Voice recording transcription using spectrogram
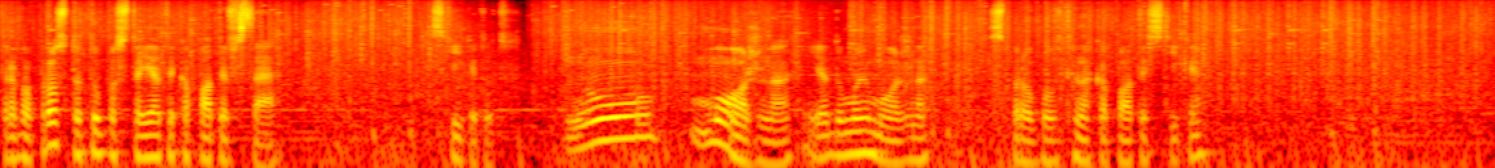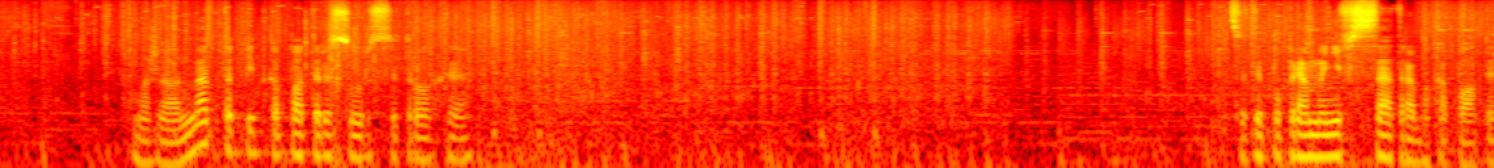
Треба просто тупо стояти копати все. Скільки тут? Ну, можна. Я думаю, можна спробувати накопати стільки. Можна надто підкопати ресурси трохи. Це типу прям мені все треба копати.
